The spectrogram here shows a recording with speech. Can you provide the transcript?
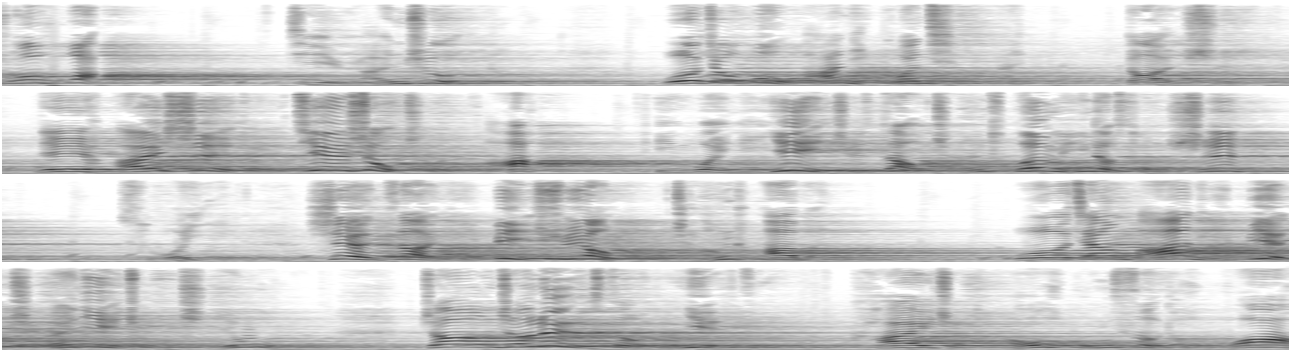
说话。既然这样，我就不把你关起来，但是你还是得接受惩罚，因为你一直造成村民的损失，所以。”现在你必须要补偿他们。我将把你变成一种植物，长着绿色的叶子，开着桃红色的花，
